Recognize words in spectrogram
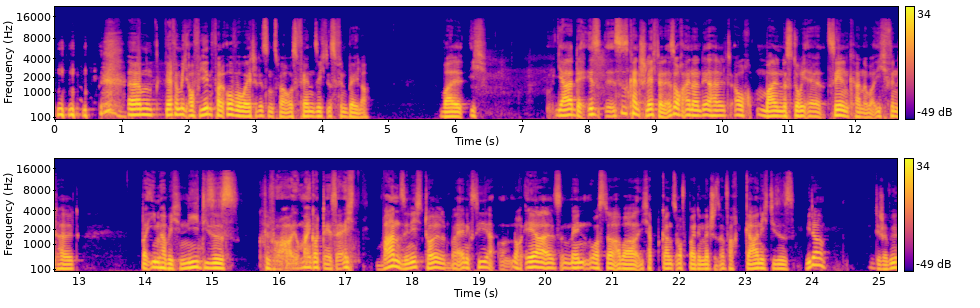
ähm, wer für mich auf jeden Fall overweighted ist, und zwar aus Fansicht, ist Finn Baylor. Weil ich ja, der ist, es ist kein schlechter, der ist auch einer, der halt auch mal eine Story erzählen kann, aber ich finde halt, bei ihm habe ich nie dieses Gefühl, oh mein Gott, der ist ja echt wahnsinnig toll bei NXT, noch eher als im Main Roster, aber ich habe ganz oft bei den Matches einfach gar nicht dieses wieder Déjà-vu,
